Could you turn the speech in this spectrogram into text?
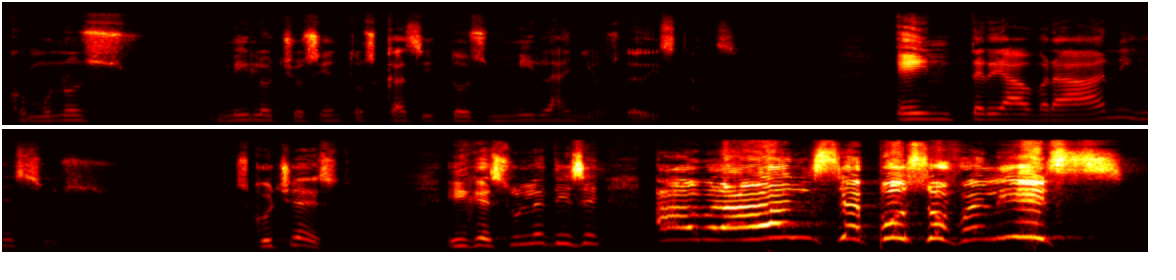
Como unos 1800, casi 2000 años de distancia. Entre Abraham y Jesús. Escuche esto. Y Jesús les dice, Abraham se puso feliz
